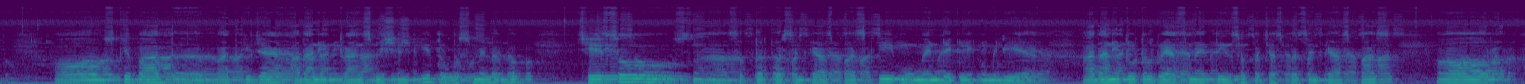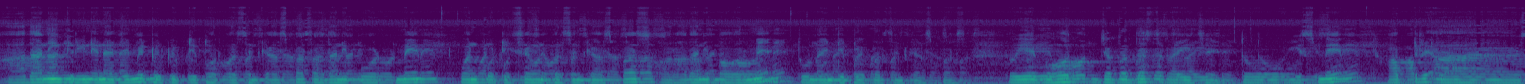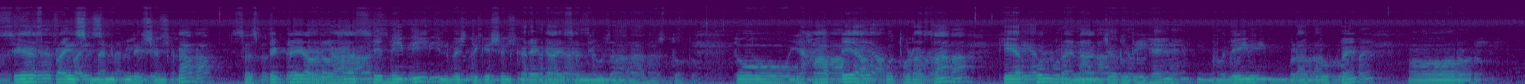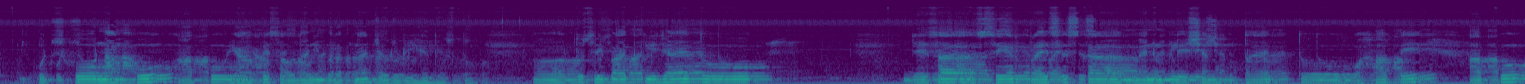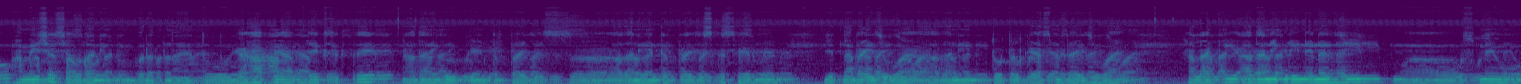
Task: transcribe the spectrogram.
और उसके बाद बात की जाए अदानी ट्रांसमिशन की तो उसमें लगभग 670 परसेंट के आसपास की मूवमेंट देखने को मिली है। अदानी टोटल गैस में 350 परसेंट के आसपास। और अदानी ग्रीन एनर्जी में 254 परसेंट के आसपास, अदानी पोर्ट में 147 परसेंट के आसपास और अदानी पावर में 295 परसेंट के आसपास। तो ये बहुत ज़बरदस्त राइज है। तो इसमें आफ्टर शेयर प्राइस मैनिपुलेशन का सस्पेक्ट है और यहाँ से भी भी इन्वेस्टिगेशन करेगा, ऐसा न्यूज़ आ रहा है दोस्तों। तो यहाँ पे आपको थोड़ा सा केयरफुल रहना ज़रूरी है। भले ही बड़ा ग्रुप है और कुछ हो ना हो, आपको यहाँ पे सावधानी बरतना ज़रूरी है दोस्तों। और दूसरी बात की जाए तो जैसा शेयर प्राइसेस का मैनिपुलेशन होता है तो वहाँ पे आपको हमेशा सावधानी बरतना है। तो यहाँ पे आप देख सकते हैं, अदानी ग्रुप के एंटरप्राइजेस अदानी एंटरप्राइजेस का शेयर में जितना राइज हुआ है, अदानी टोटल गैस में राइज हुआ है। हालाँकि अदानी ग्रीन एनर्जी उसमें वो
